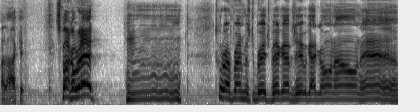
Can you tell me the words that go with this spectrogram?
I like it. Sparkle Red! Hmm. Let's go to our friend Mr. Bridge Pickup, see what we got going on. Yeah.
